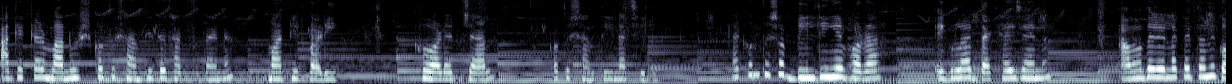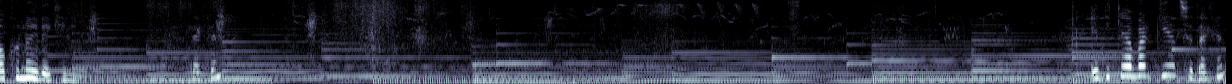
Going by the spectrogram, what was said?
আগেকার মানুষ কত শান্তিতে থাকতো, তাই না? মাটির বাড়ি, খোয়ারের চাল, কত শান্তি না ছিল। এখন তো সব বিল্ডিং এ ভরা, এগুলো আর দেখাই যায় না। আমাদের এলাকায় তো আমি কখনোই দেখিনি। দেখেন? এদিকে আবার কি আছে দেখেন?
